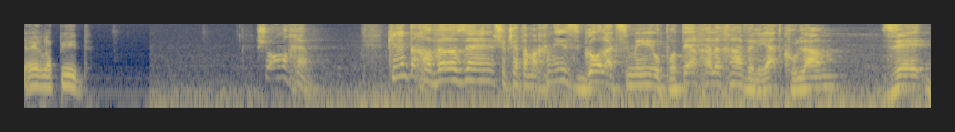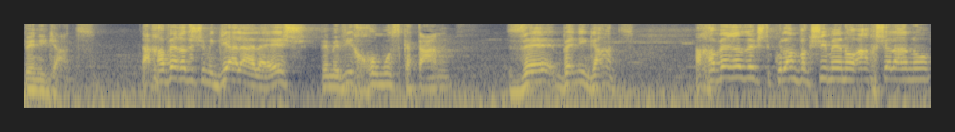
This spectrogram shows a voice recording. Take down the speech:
יאיר לפיד. שלום לכם. מכירים את החבר הזה שכשאתה מכניס גול עצמי הוא פותח עליך וליד כולם? זה בני גנץ. החבר הזה שמגיע לה על האש ומביא חומוס קטן? זה בני גנץ. החבר הזה כשכולם מבקשים ממנו אח שלנו,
